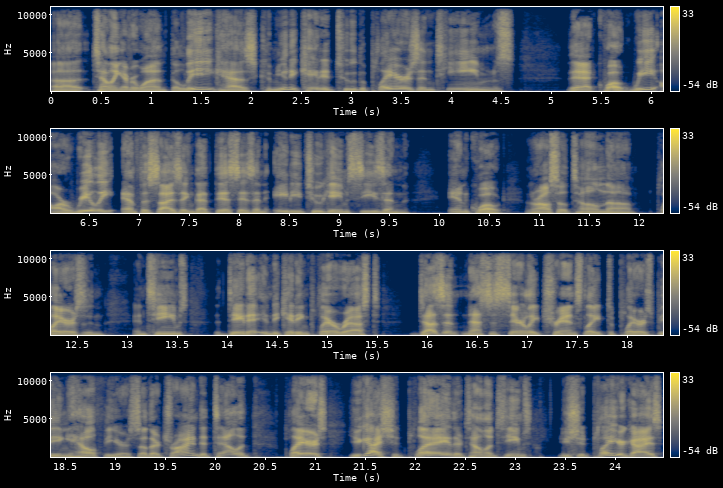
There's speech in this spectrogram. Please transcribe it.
uh, telling everyone the league has communicated to the players and teams that quote we are really emphasizing that this is an 82 game season end quote and they're also telling uh, players and, and teams the data indicating player rest doesn't necessarily translate to players being healthier so they're trying to tell players you guys should play they're telling teams you should play your guys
